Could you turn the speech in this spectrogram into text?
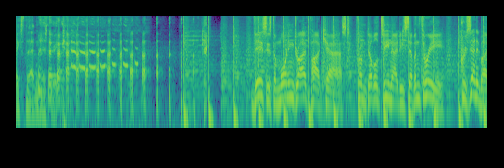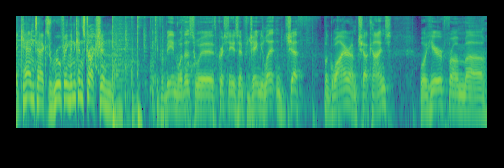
fix that in history? This is the Morning Drive Podcast from Double T 97.3, presented by Cantex Roofing and Construction. Thank you for being with us. With Chris Nees in for Jamie Lent and Jeff McGuire, I'm Chuck Heinz. We'll hear from uh,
